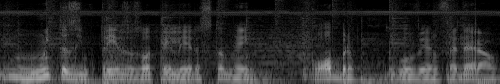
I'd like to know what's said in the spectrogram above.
e muitas empresas hoteleiras também cobram do governo federal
